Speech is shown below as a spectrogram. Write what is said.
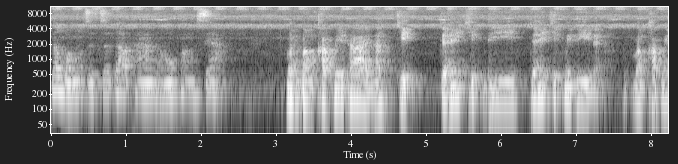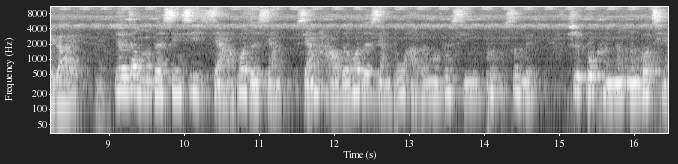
让我们只知道它，然后放下。 มันบังคับไม่ได้นะ จิตจะให้คิดดี จะให้คิดไม่ดีเนี่ย บังคับไม่ได้นะ 要让我们的心去想，或者想想好的，或者想不好的，我们不行，不是没是不可能能够强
